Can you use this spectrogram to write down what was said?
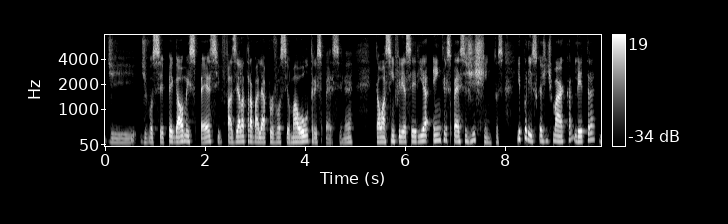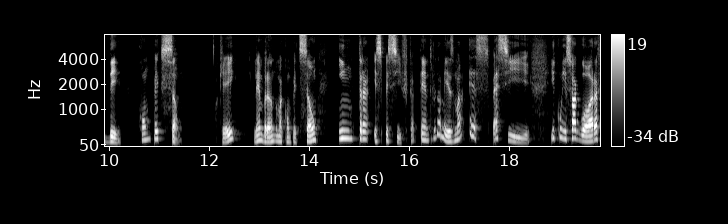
de, de você pegar uma espécie, fazer ela trabalhar por você, uma outra espécie, né? Então a sinfilia seria entre espécies distintas. E por isso que a gente marca letra D, competição, ok? Lembrando, uma competição intraespecífica dentro da mesma espécie. E com isso agora,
